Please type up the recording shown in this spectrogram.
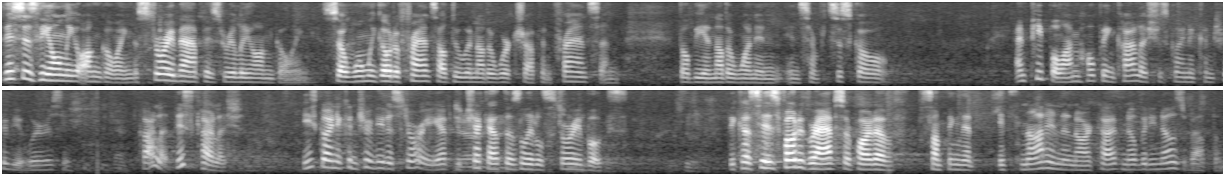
This is the only ongoing. The story map is really ongoing. So when we go to France, I'll do another workshop in France and There'll be another one in, in San Francisco. And people, I'm hoping Carlos is going to contribute. Where is he? Carlos, this Carlos. He's going to contribute a story. You have to yeah, check out those little storybooks. Because his photographs are part of something that it's not in an archive, nobody knows about them.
